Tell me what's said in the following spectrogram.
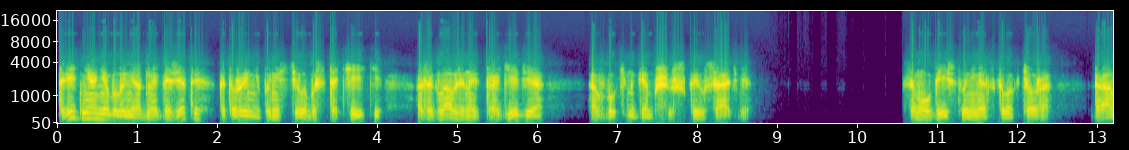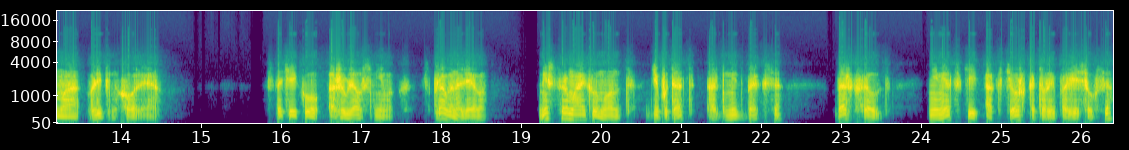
Три дня не было ни одной газеты, которая не поместила бы статейки озаглавленной «Трагедия» в Букингемширской усадьбе. Самоубийство немецкого актера. Драма в Липпенхолле. Статейку оживлял снимок. Справа налево. Мистер Майкл Монт, депутат от Мидбекса. Бергфилд, немецкий актер, который повесился.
